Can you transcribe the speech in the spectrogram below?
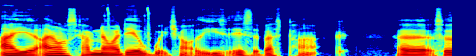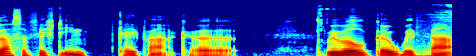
I uh, I honestly have no idea which out of these is the best pack. Uh, so that's a 15k pack. Uh, we will go with that.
